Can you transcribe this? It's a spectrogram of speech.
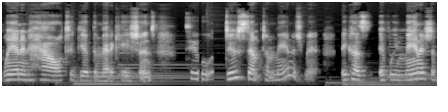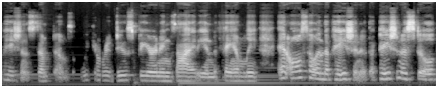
when and how to give the medications to do symptom management because if we manage the patient's symptoms we can reduce fear and anxiety in the family and also in the patient. If the patient is still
